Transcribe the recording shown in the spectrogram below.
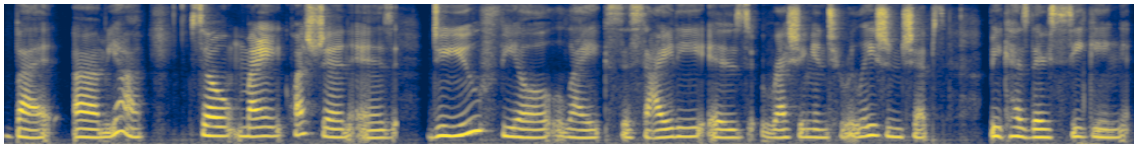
But um, yeah, so my question is Do you feel like society is rushing into relationships because they're seeking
